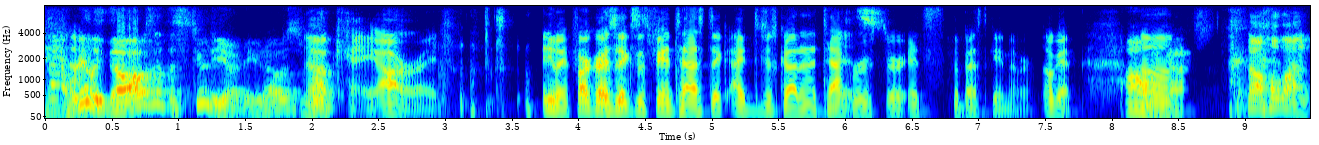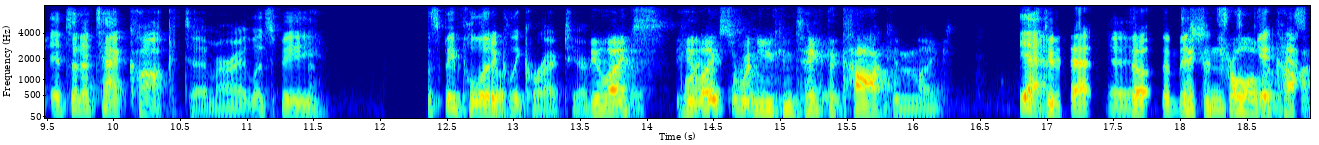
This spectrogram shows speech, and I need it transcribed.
Not really though. I was at the studio, dude. I was Okay, all right. Anyway, Far Cry Six is fantastic. I just got an Attack Yes. Rooster. It's the best game ever. Okay. Oh my Um, gosh. No, hold on. It's an attack cock, Tim. All right, let's be let's be politically correct here. He likes he Point. likes when you can take the cock and like Yeah, Dude, that Yeah, yeah. the, the take missions control to of the get his,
